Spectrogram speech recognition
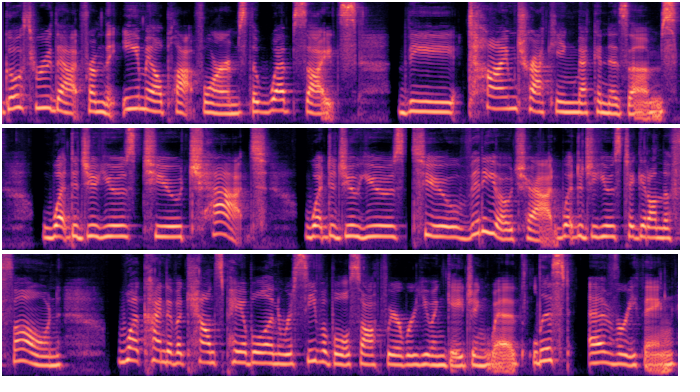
Go through that from the email platforms, the websites, the time tracking mechanisms. What did you use to chat? What did you use to video chat? What did you use to get on the phone? What kind of accounts payable and receivable software were you engaging with? List everything.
